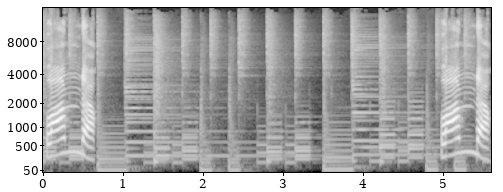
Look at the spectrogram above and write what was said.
Landak. Landak.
